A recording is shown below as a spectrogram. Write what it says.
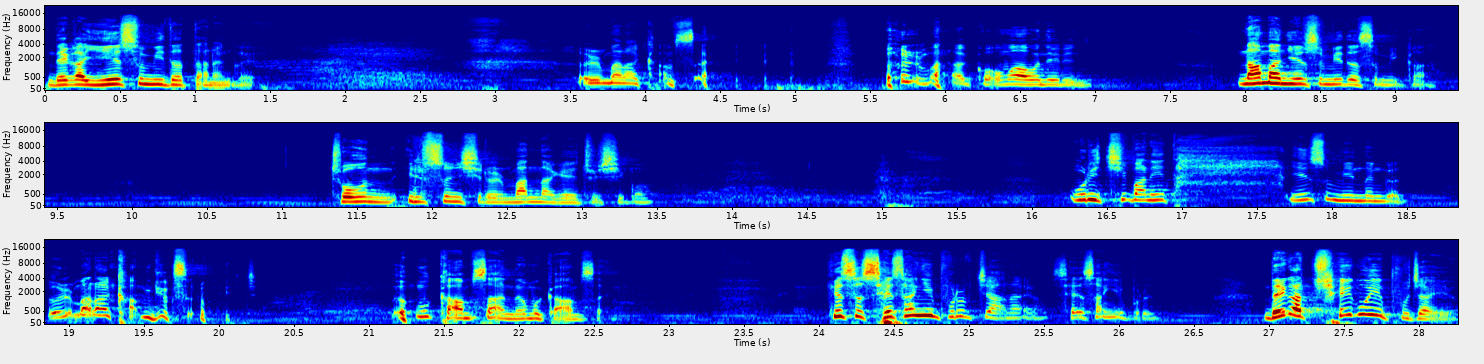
내가 예수 믿었다는 거예요. 얼마나 감사해요. 얼마나 고마운 일인지. 나만 예수 믿었습니까? 좋은 일순 씨를 만나게 해주시고, 우리 집안이 다 예수 믿는 것 얼마나 감격스러워요. 너무 감사, 너무 감사해요. 그래서 세상이 부럽지 않아요. 세상이 부럽. 내가 최고의 부자예요.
